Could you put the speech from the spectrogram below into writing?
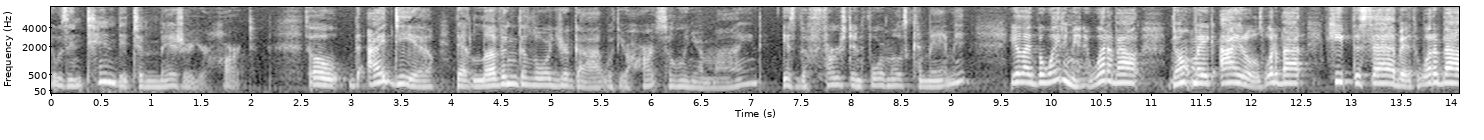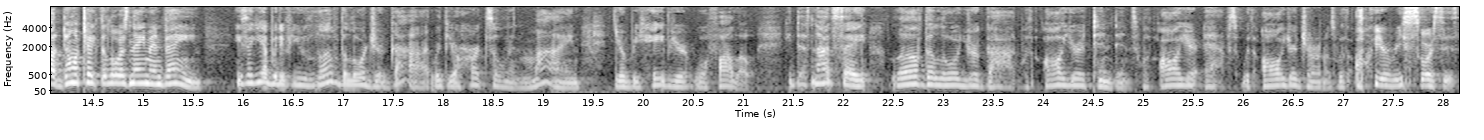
it was intended to measure your heart. So, the idea that loving the Lord your God with your heart, soul, and your mind is the first and foremost commandment you're like, but wait a minute. What about don't make idols? What about keep the Sabbath? What about don't take the Lord's name in vain? He said, Yeah, but if you love the Lord your God with your heart, soul, and mind, your behavior will follow. He does not say, Love the Lord your God with all your attendance, with all your apps, with all your journals, with all your resources,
